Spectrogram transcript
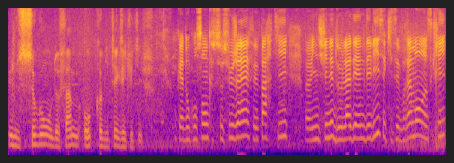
une seconde femme au comité exécutif donc on sent que ce sujet fait partie, euh, in fine, de l'ADN d'Elis et qui s'est vraiment inscrit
